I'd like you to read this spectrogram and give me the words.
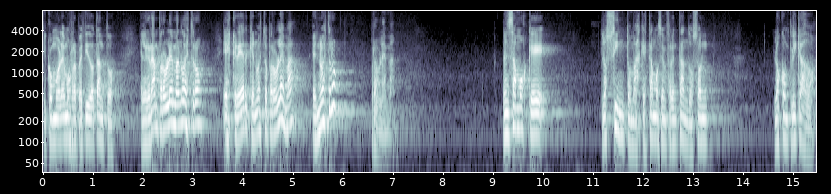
Y como lo hemos repetido tanto, el gran problema nuestro es creer que nuestro problema es nuestro problema. Pensamos que los síntomas que estamos enfrentando son lo complicado.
